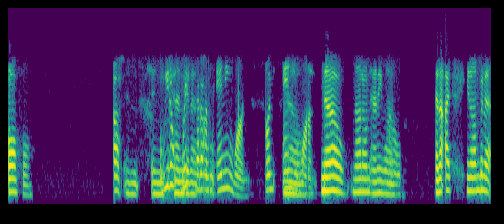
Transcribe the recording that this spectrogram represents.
awful Oh, and and we don't wish that on anyone. On anyone. no, not on anyone. No. And I, you know, I'm gonna,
